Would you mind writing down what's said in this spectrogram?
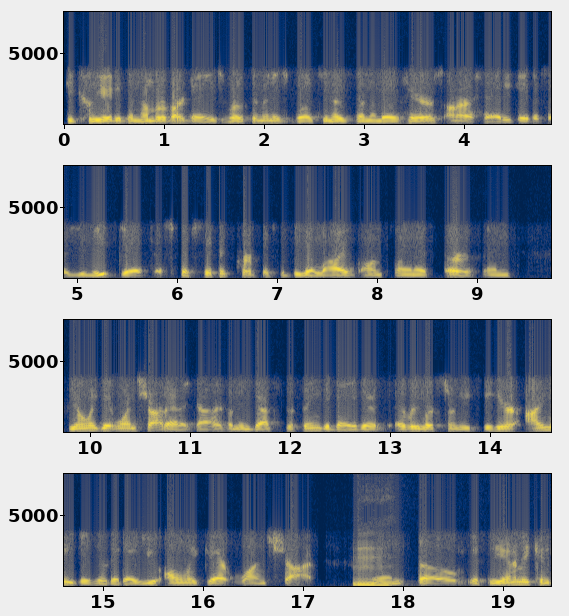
He created the number of our days, wrote them in his book. He knows them and the hairs on our head. He gave us a unique gift, a specific purpose to be alive on planet Earth. And you only get one shot at it, guys. I mean, that's the thing today that every listener needs to hear. I need to hear today. You only get one shot. Mm. And so, if the enemy can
